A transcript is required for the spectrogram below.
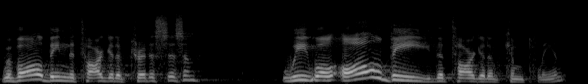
We've all been the target of criticism. We will all be the target of complaint.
